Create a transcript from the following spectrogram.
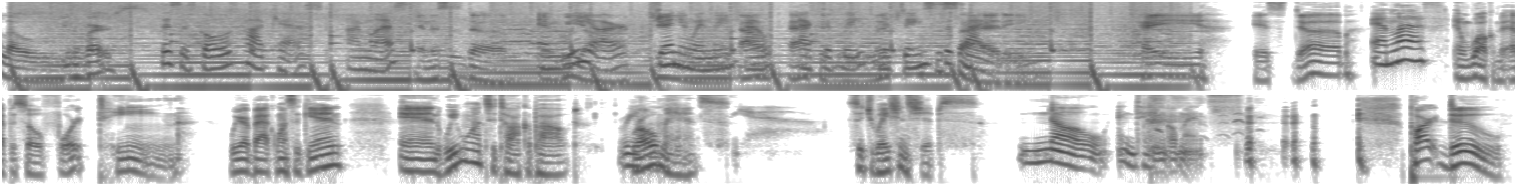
Hello, universe. This is Goals Podcast. I'm Les. And this is Dub. And, we, are genuinely out actively lifting society. Hey, it's Dub. And Les. And welcome to episode 14. We are back once again, and we want to talk about Real. romance, Yeah. situationships. No entanglements. Part two.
